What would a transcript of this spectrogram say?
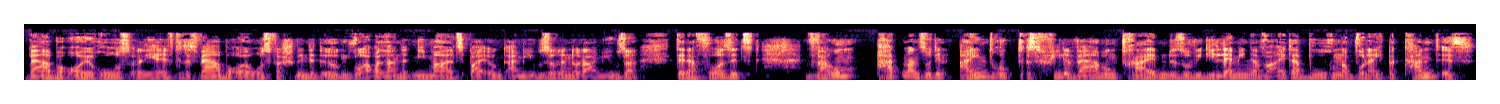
Werbeeuros oder die Hälfte des Werbeeuros verschwindet irgendwo, aber landet niemals bei irgendeinem Userin oder einem User, der davor sitzt. Warum hat man so den Eindruck, dass viele Werbungtreibende so wie die Lemminge weiter buchen, obwohl eigentlich bekannt ist,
